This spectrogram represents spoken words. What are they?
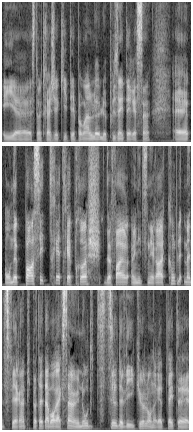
Et euh, c'est un trajet qui était pas mal le, plus intéressant. on a passé très, très proche de faire un itinéraire complètement différent, puis peut-être avoir accès à un autre style de véhicule. On aurait peut-être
